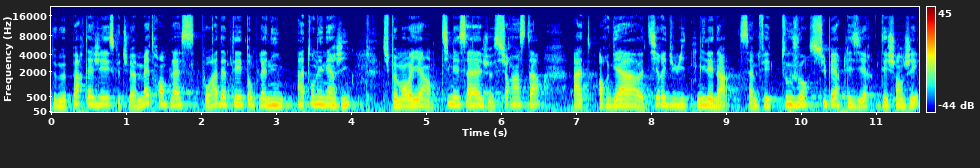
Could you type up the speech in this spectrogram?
de me partager ce que tu vas mettre en place pour adapter ton planning à ton énergie, tu peux m'envoyer un petit message sur Insta at orga-du8 milena. Ça me fait toujours super plaisir d'échanger.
